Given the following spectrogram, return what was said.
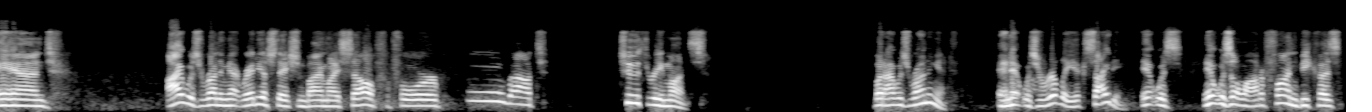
And I was running that radio station by myself for mm, about two, three months. But I was running it and it was really exciting. It was, it was a lot of fun because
